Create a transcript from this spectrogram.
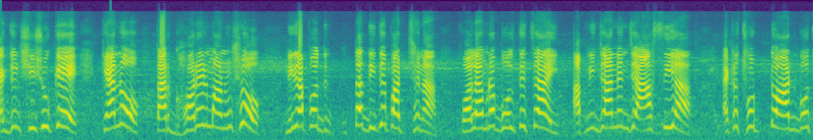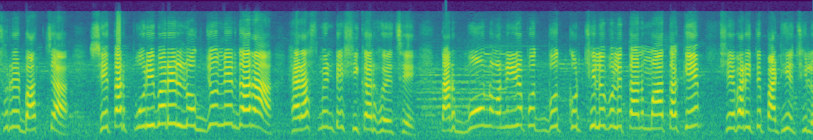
একজন শিশুকে কেন তার ঘরের মানুষও নিরাপত্তা দিতে পারছে না? ফলে আমরা বলতে চাই, আপনি জানেন যে আসিয়া একটা ছোট্ট আট বছরের বাচ্চা, সে তার পরিবারের লোকজনের দ্বারা হ্যারাসমেন্টের শিকার হয়েছে। তার বোন অনিরাপদ বোধ করছিল বলে তার মা তাকে সে বাড়িতে পাঠিয়েছিল।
